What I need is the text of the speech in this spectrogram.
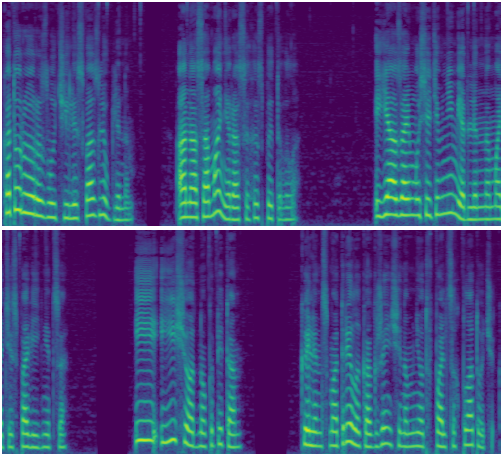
которую разлучили с возлюбленным. Она сама не раз их испытывала. «Я займусь этим немедленно, мать-исповедница». «И еще одно, капитан. Кэлен смотрела, как женщина мнет в пальцах платочек.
